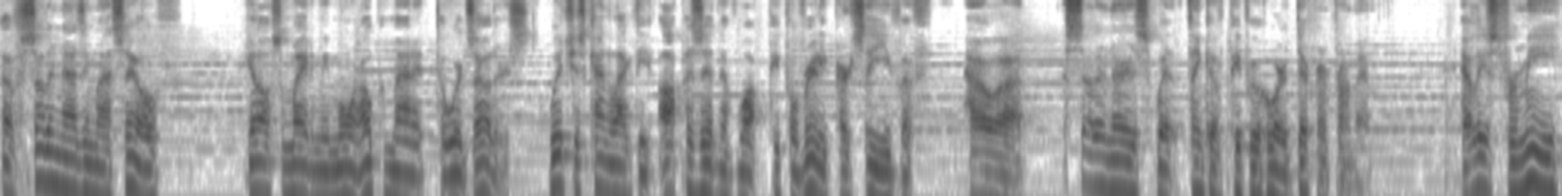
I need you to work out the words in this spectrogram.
of southernizing myself, it also made me more open-minded towards others, which is kind of like the opposite of what people really perceive of how uh, Southerners would think of people who are different from them. At least for me,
